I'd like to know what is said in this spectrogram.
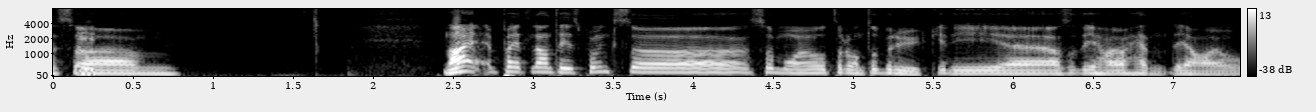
Så Nei, på et eller annet tidspunkt så, så må jo Toronto bruke de uh, Altså, de har jo, hen- de har jo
